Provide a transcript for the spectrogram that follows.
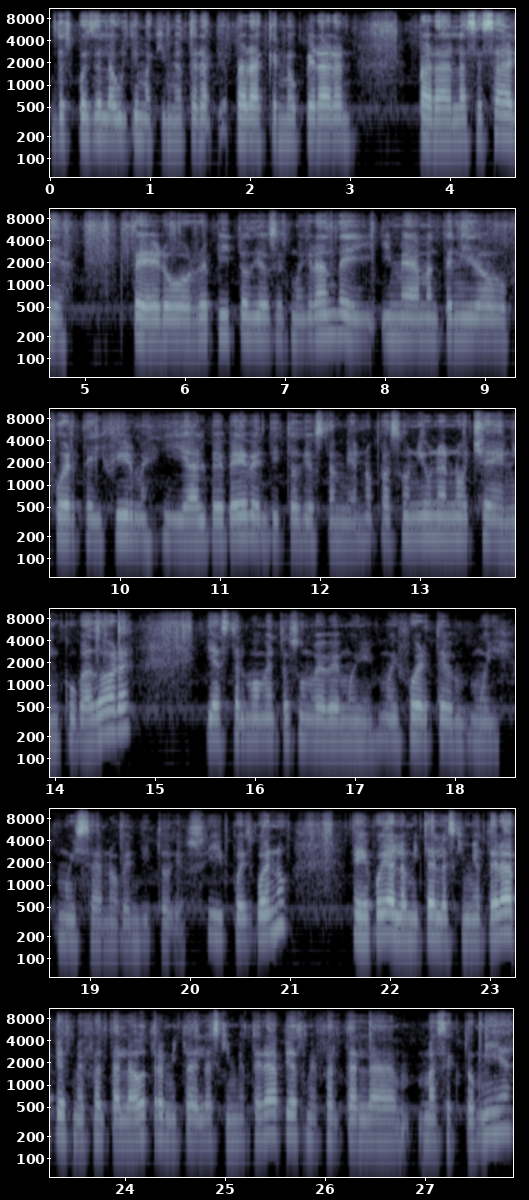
después de la última quimioterapia para que me operaran para la cesárea. Pero repito, Dios es muy grande y, me ha mantenido fuerte y firme. Y al bebé, bendito Dios también. No pasó ni una noche en incubadora y hasta el momento es un bebé muy, muy fuerte, muy, muy sano, bendito Dios. Y pues bueno, eh, voy a la mitad de las quimioterapias, me falta la otra mitad de las quimioterapias, me falta la mastectomía,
